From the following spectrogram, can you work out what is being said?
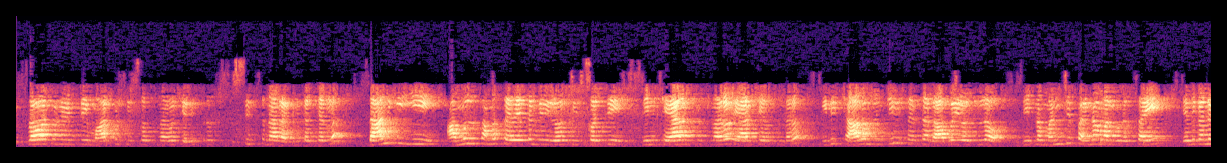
విప్లవాత్మకమైన మార్పులు తీసుకొస్తున్నారో చరిత్ర సృష్టిస్తున్నారు అగ్రికల్చర్లో దానికి ఈ అమూల్ సమస్య ఏదైతే మీరు ఈ రోజు తీసుకొచ్చి దీన్ని చేయాలనుకుంటున్నారో యాడ్ చేస్తున్నారో ఇది చాలా మంచి విషయం సార్. రాబోయే రోజుల్లో దీంట్లో మంచి పరిణామాలు కూడా వస్తాయి. ఎందుకంటే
